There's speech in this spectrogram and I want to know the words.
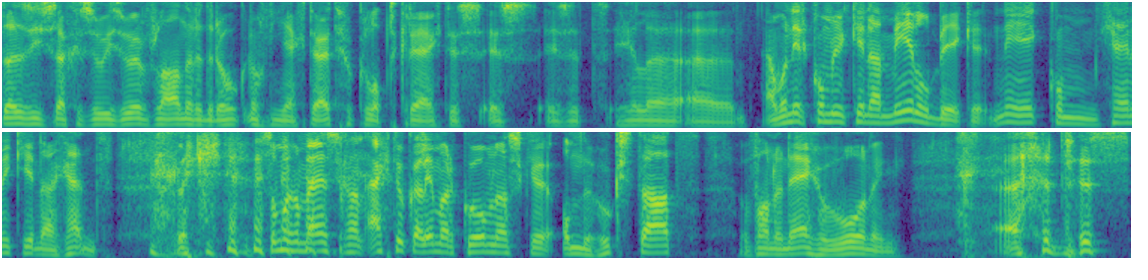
dat is iets dat je sowieso in Vlaanderen er ook nog niet echt uitgeklopt krijgt. Is, is, is het hele. eh, En wanneer kom je een keer naar Merelbeke? Nee, ik kom jij een keer naar Gent. Like, sommige mensen gaan echt ook alleen maar komen als je om de hoek staat van hun eigen woning. Eh, dus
